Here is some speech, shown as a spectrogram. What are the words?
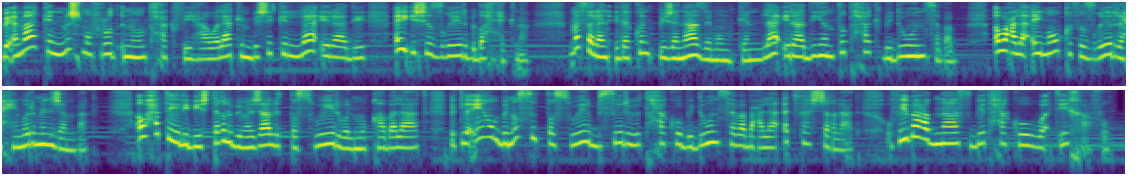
بأماكن مش مفروض إنه نضحك فيها ولكن بشكل لا إرادي أي إشي صغير بضحكنا. مثلا إذا كنت بجنازة ممكن لا إراديا تضحك بدون سبب أو على أي موقف صغير رح يمر من جنبك. أو حتى يلي بيشتغلوا بمجال التصوير والمقابلات بتلاقيهم بنص التصوير بصيروا يضحكوا بدون سبب على أتفه الشغلات وفي بعض ناس بيضحكوا وقت يخافوا.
